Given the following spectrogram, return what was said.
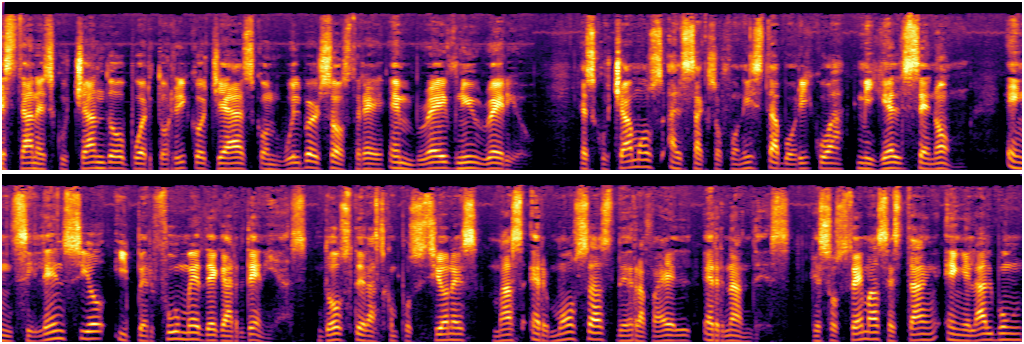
Están escuchando Puerto Rico Jazz con Wilbur Sostre en Brave New Radio. Escuchamos al saxofonista boricua Miguel Zenón en Silencio y Perfume de Gardenias, dos de las composiciones más hermosas de Rafael Hernández. Esos temas están en el álbum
